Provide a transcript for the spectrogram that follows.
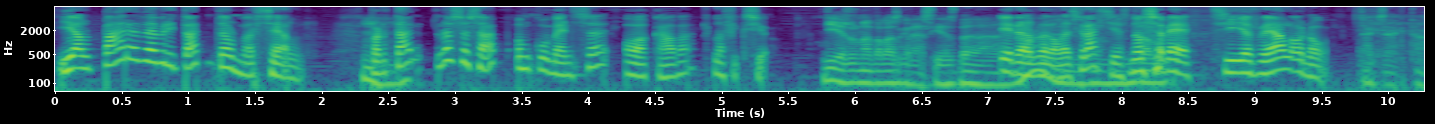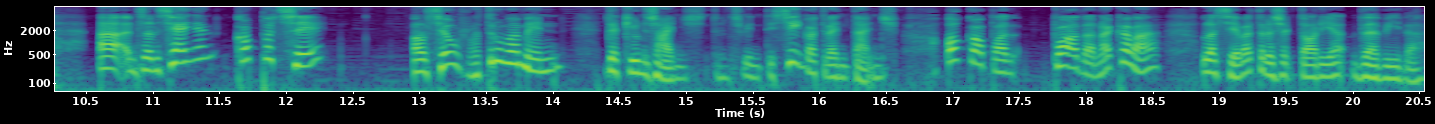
i el pare de veritat del Marcel. Per Mhm. tant, no se sap on comença o acaba la ficció. I és una de les gràcies de... Era una de les gràcies, no De- saber si és real o no. Exacte. Uh, ens ensenyen com pot ser el seu retrobament d'aquí uns anys, d'uns 25 o 30 anys, o com po- poden acabar la seva trajectòria de vida.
